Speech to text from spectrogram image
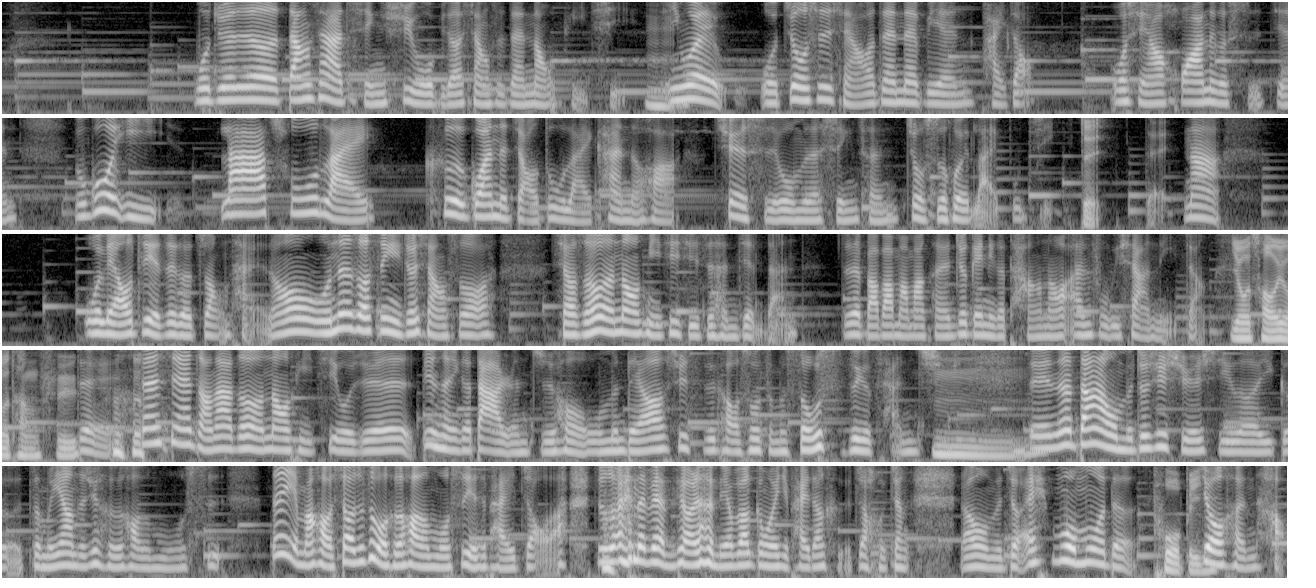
我觉得当下的情绪我比较像是在闹脾气，嗯，因为我就是想要在那边拍照。我想要花那个时间，不过以拉出来客观的角度来看的话，确实我们的行程就是会来不及。对对，那我了解这个状态，然后我那时候心里就想说，小时候的闹脾气其实很简单。就是爸爸妈妈可能就给你个糖，然后安抚一下你这样。有吵有糖吃。对，但是现在长大之后闹脾气，我觉得变成一个大人之后，我们得要去思考说怎么收拾这个残局。嗯。对，那当然我们就去学习了一个怎么样的去和好的模式。但也蛮好笑，就是我和好的模式也是拍照啦，就说哎、欸、那边很漂亮，你要不要跟我一起拍张合照这样？然后我们就哎、欸、默默的破冰就很好。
